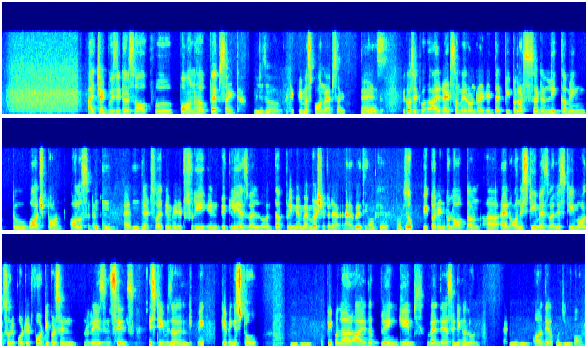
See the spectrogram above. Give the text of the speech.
I checked visitors of uh, Pornhub website, which is a Mhm. pretty famous porn website. And Yes. because it, I read somewhere on Reddit that people are suddenly coming to watch porn, all of a sudden, Mhm. and Mhm. that's why they made it free in Italy as well with the premium membership and everything. Okay. Okay. So people into lockdown uh, and on Steam as well. Steam also reported 40% raise in sales. Steam is a gaming gaming store. Mm-hmm. People are either playing games when they are sitting Mhm. alone Mm-hmm. or they are watching Mhm. porn.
